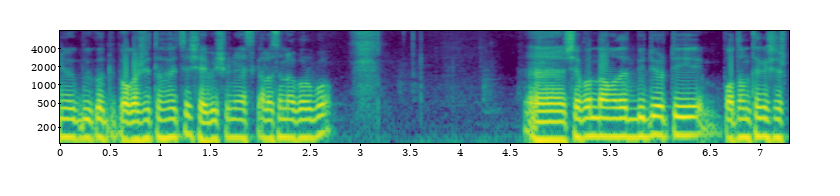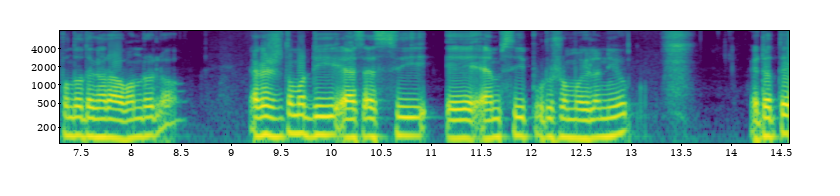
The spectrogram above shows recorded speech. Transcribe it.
নিয়োগ বিজ্ঞপ্তি প্রকাশিত হয়েছে। সেই বিষয় নিয়ে আজকে আলোচনা করব। সে পর্যন্ত আমাদের ভিডিওটি প্রথম থেকে শেষ পর্যন্ত দেখার আহ্বান রইল। একাশিতম D S S C A M C পুরুষ ও মহিলা নিয়োগ। এটাতে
